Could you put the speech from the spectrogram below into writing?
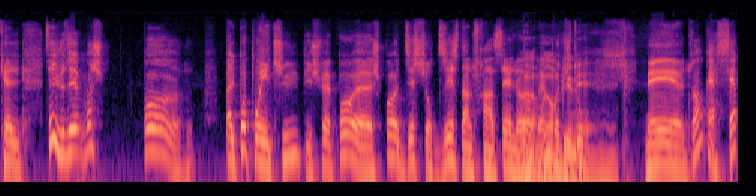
quel. Tu sais, je veux dire, moi, je suis pas. Parle pas pointu, puis je fais pas, euh, je suis pas 10 sur 10 dans le français, là. Ah, Ben, moi non pas plus, du tout. mais Mais euh, disons qu'à 7,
